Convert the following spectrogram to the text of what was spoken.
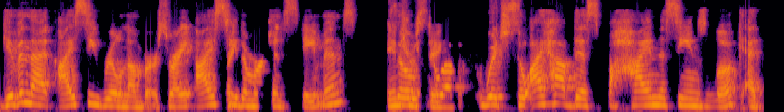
given that I see real numbers, right? I see right. the merchant statements. Interesting. So, which, so I have this behind the scenes look at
